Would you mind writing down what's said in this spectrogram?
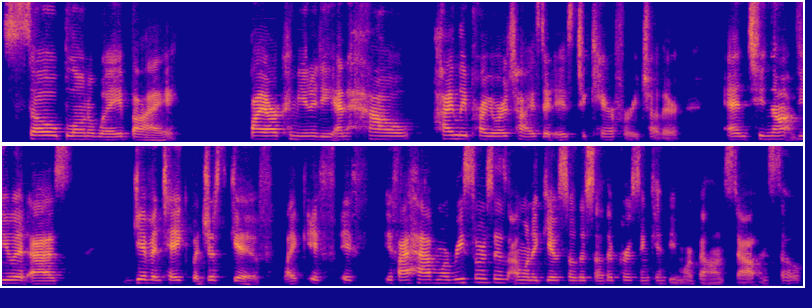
so blown away by by our community and how highly prioritized it is to care for each other and to not view it as give and take but just give like if if if i have more resources i want to give so this other person can be more balanced out and so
